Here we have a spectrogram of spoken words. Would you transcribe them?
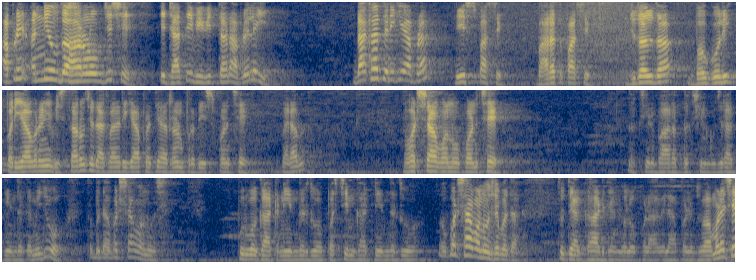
આપણે અન્ય ઉદાહરણો જે છે એ જાતિ વિવિધતાના આપણે લઈએ. દાખલા તરીકે આપણા દેશ પાસે, ભારત પાસે જુદા જુદા ભૌગોલિક પર્યાવરણીય વિસ્તારો છે. દાખલા તરીકે આપણે ત્યાં રણ પ્રદેશ પણ છે, બરાબર? વર્ષાવનો પણ છે. દક્ષિણ ભારત, દક્ષિણ ગુજરાતની અંદર તમે જુઓ તો બધા વરસાવાનો છે પૂર્વ ઘાટની અંદર જુઓ, પશ્ચિમ ઘાટની અંદર જુઓ, તો વરસાવાનો છે બધા. તો ત્યાં ગાઢ જંગલો પણ આવેલા આપણને જોવા મળે છે.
